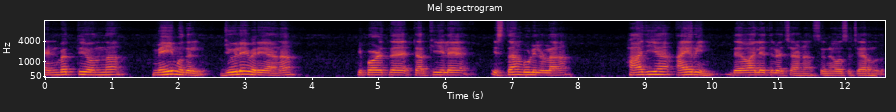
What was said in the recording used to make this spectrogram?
എൺപത്തി ഒന്ന് മെയ് മുതൽ ജൂലൈ വരെയാണ് ഇപ്പോഴത്തെ ടർക്കിയിലെ ഇസ്താംബൂളിലുള്ള ഹാജിയ ഐറിൻ ദേവാലയത്തിൽ വെച്ചാണ് സുനോദോസ് ചേർന്നത്.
